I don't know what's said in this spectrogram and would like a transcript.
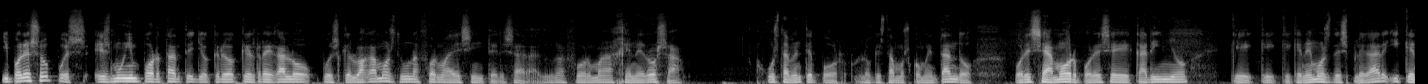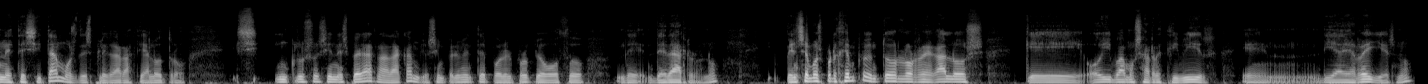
Y por eso, pues es muy importante, yo creo que el regalo, pues que lo hagamos de una forma desinteresada, de una forma generosa, justamente por lo que estamos comentando, por ese amor, por ese cariño que, que- que queremos desplegar y que necesitamos desplegar hacia el otro, incluso sin esperar nada a cambio, simplemente por el propio gozo de, darlo, ¿no? Pensemos, por ejemplo, en todos los regalos que hoy vamos a recibir en Día de Reyes, ¿no?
